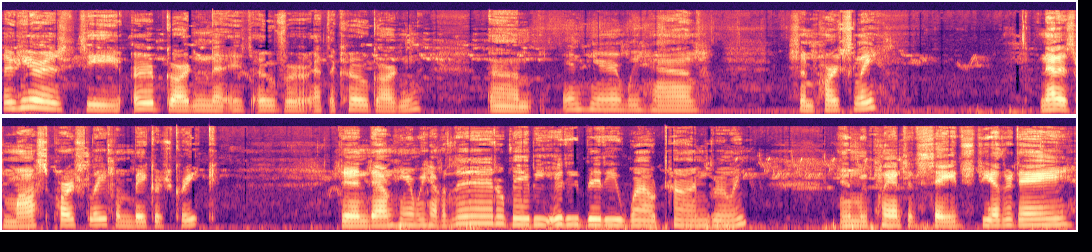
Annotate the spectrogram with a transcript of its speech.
So here is the herb garden that is over at the Co Garden. Um, in here we have some parsley, and that is moss parsley from Baker's Creek. Then down here we have a little baby itty bitty wild thyme growing. And we planted sage the other day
